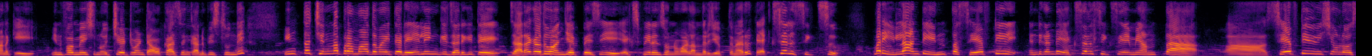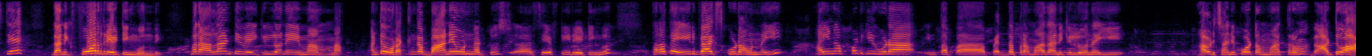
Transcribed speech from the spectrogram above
మనకి ఇన్ఫర్మేషన్ వచ్చేటువంటి అవకాశం కనిపిస్తుంది. ఇంత చిన్న ప్రమాదం అయితే రైలింగ్ జరిగితే జరగదు అని చెప్పేసి ఎక్స్పీరియన్స్ ఉన్న వాళ్ళందరూ చెప్తున్నారు. ఎక్సెల్ సిక్స్ మరి ఇలాంటి ఇంత సేఫ్టీ ఎందుకంటే ఎక్సెల్ సిక్స్ ఏమి అంత సేఫ్టీ విషయంలో వస్తే దానికి ఫోర్ రేటింగ్ ఉంది. మరి అలాంటి వెహికల్లోనే అంటే ఒక రకంగా బాగానే ఉన్నట్టు సేఫ్టీ రేటింగ్ తర్వాత ఎయిర్ బ్యాగ్స్ కూడా ఉన్నాయి. అయినప్పటికీ కూడా ఇంత పెద్ద ప్రమాదానికి లోనయ్యి ఆవిడ చనిపోవటం మాత్రం అటు ఆ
